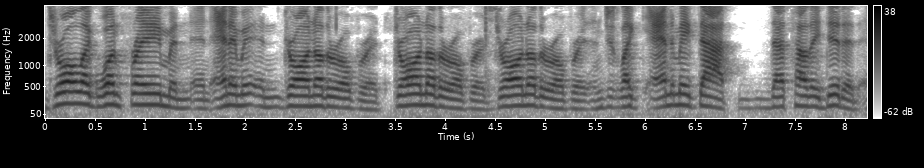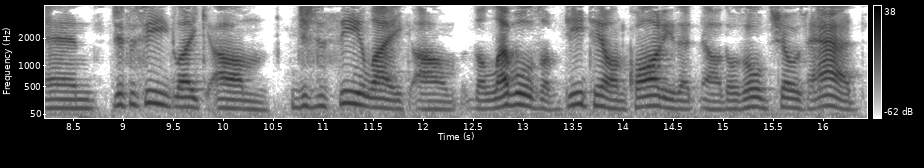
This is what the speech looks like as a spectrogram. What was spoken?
draw like one frame and, and animate and draw another over it. Draw another over it. Draw another over it and just like animate that. That's how they did it. And just to see like um just to see like um the levels of detail and quality that uh, those old shows had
